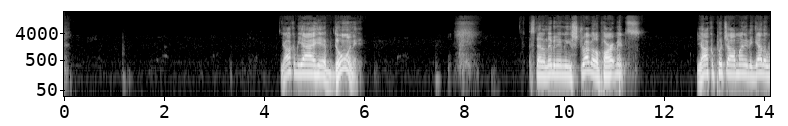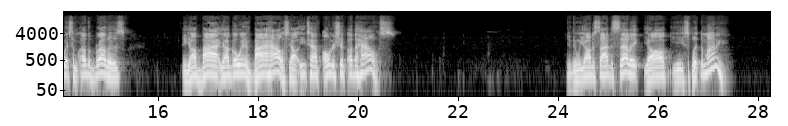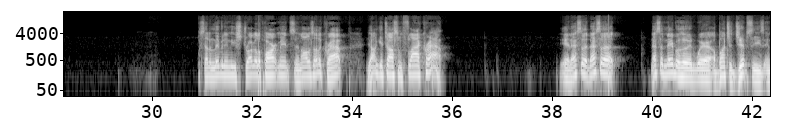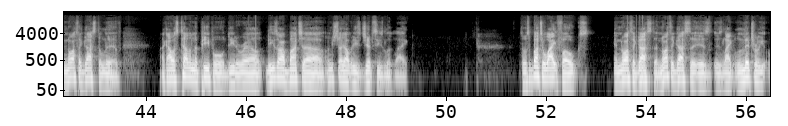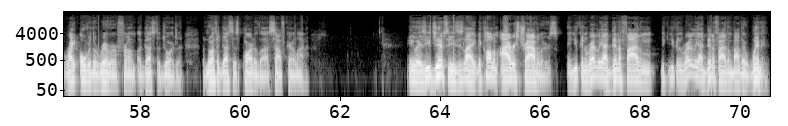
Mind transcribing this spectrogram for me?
Y'all could be out here doing it. Instead of living in these struggle apartments, y'all could put y'all money together with some other brothers and y'all buy, y'all go in and buy a house. Y'all each have ownership of the house. And then when y'all decide to sell it, y'all you split the money. Instead of living in these struggle apartments and all this other crap, y'all can get y'all some fly crap. Yeah, that's a that's a that's a neighborhood where a bunch of gypsies in North Augusta live. Like I was telling the people, D these are a bunch of let me show y'all what these gypsies look like. So it's a bunch of white folks in North Augusta. North Augusta is is like literally right over the river from Augusta, Georgia. But North Augusta is part of uh, South Carolina. Anyways, these gypsies is like they call them Irish travelers, and you can readily identify them. You can readily identify them by their women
